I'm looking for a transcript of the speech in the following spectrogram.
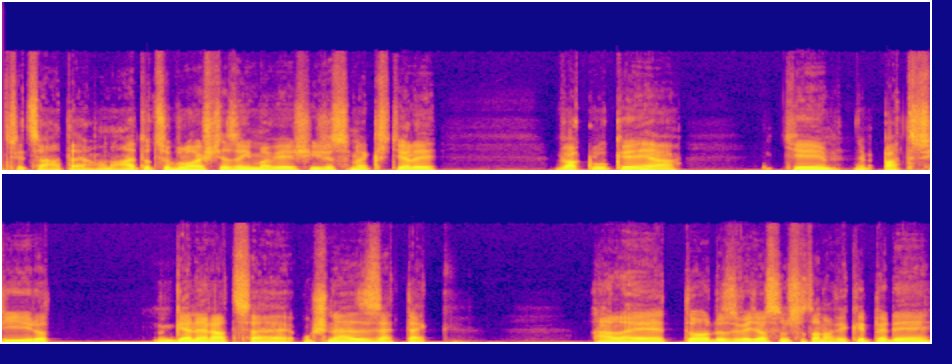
31. No ale to, co bylo ještě zajímavější, že jsme křtili dva kluky a ti patří do generace už ne zetek, ale je to, dozvěděl jsem se to na Wikipedii,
